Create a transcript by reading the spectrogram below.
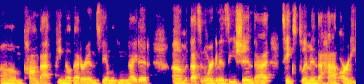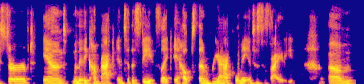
um, Combat Female Veterans Family United. Um, that's an organization that takes women that have already served, and when they come back into the States, like it helps them reacclimate into society. Um,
